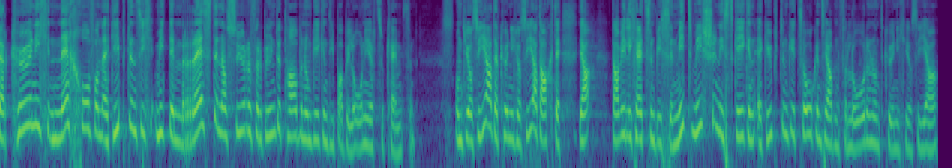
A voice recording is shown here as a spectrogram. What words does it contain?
der König Necho von Ägypten sich mit dem Rest der Assyrer verbündet haben, um gegen die Babylonier zu kämpfen. Und Josia, der König Josia, dachte, ja, da will ich jetzt ein bisschen mitmischen, ist gegen Ägypten gezogen, sie haben verloren und König Josia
